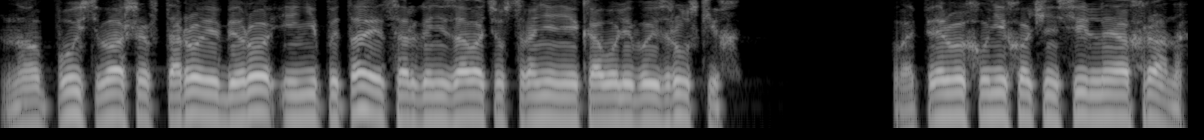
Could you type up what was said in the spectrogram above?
Но пусть ваше второе бюро и не пытается организовать устранение кого-либо из русских. Во-первых, у них очень сильная охрана,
